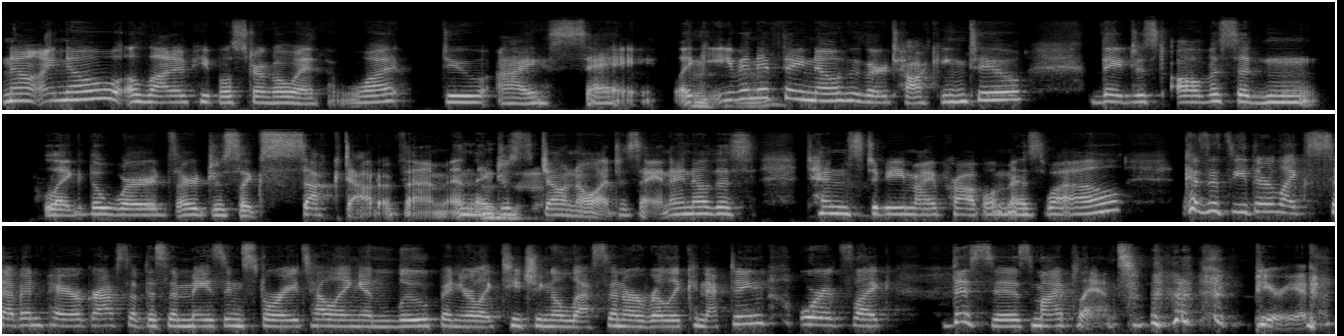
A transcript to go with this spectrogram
Now, I know a lot of people struggle with what do I say? Like, even Mhm. if they know who they're talking to, they just all of a sudden, like, the words are just like sucked out of them and they just mm-hmm. don't know what to say. And I know this tends to be my problem as well. because it's either like seven paragraphs of this amazing storytelling and loop and you're like teaching a lesson or really connecting or it's like this is my plant period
